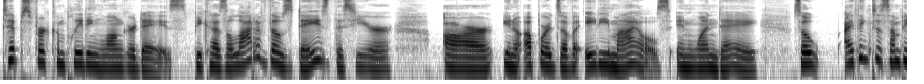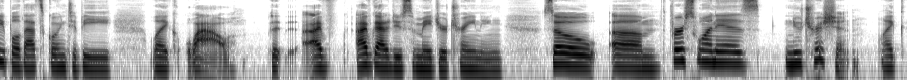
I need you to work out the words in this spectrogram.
tips for completing longer days because a lot of those days this year are, you know, upwards of 80 miles in one day. So I think to some people that's going to be like, wow, uh, I've I've got to do some major training. So um, first one is nutrition. Like,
